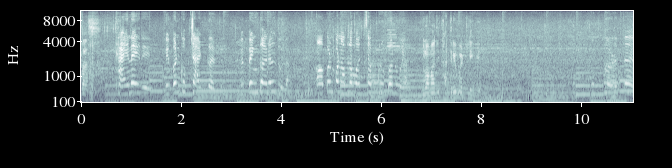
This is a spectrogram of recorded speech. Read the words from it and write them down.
टाइमपास काय नाही रे मी पण खूप चॅट करते. मी पिंक करेल तुला. मग आपण पण आपला व्हॉट्सअप ग्रुप बनवूया. तुला माझी खात्री पटली की. खूप कळतंय.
